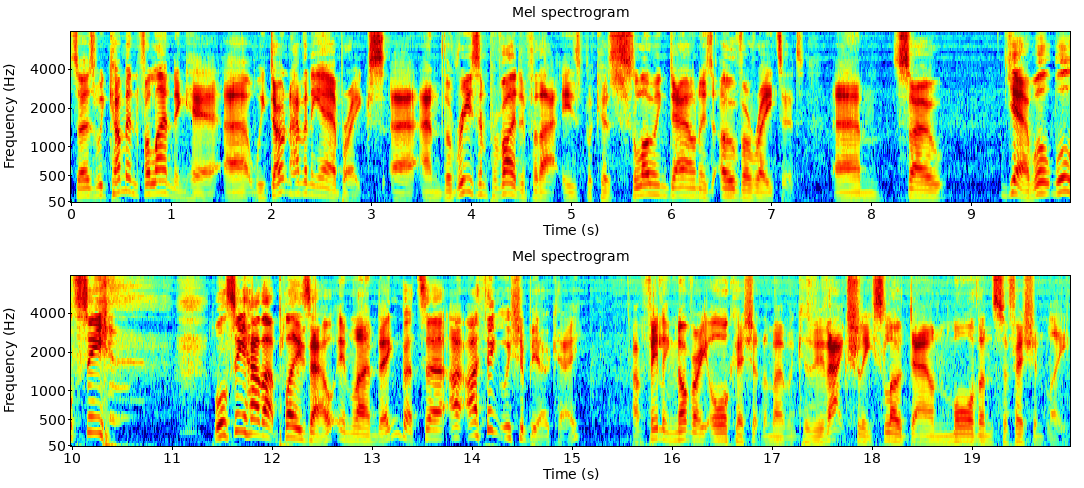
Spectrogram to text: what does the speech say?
So as we come in for landing here, uh, we don't have any air brakes, uh, and the reason provided for that is because slowing down is overrated. Um, so, yeah, we'll we'll see. We'll see how that plays out in landing, but uh, I, I, think we should be okay. I'm feeling not very orcish at the moment because we've actually slowed down more than sufficiently.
